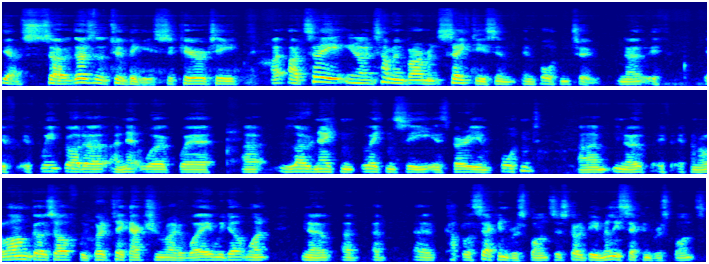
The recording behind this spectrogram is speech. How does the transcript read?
Yes, so those are the two biggies: security. I, would say, you know, in some environments, safety is in, important too. You know, if if, if we've got a, a network where uh, low latent, latency is very important, um, you know, if, if, an alarm goes off, we've got to take action right away. We don't want, you know, a, a, a couple of second response. It's got to be a millisecond response.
